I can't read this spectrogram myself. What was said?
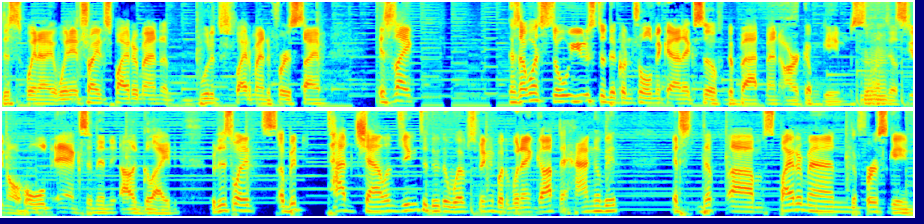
This when I when I tried Spider Man, booted Spider Man the first time, it's like because I was so used to the control mechanics of the Batman Arkham games, so Mhm. just you know hold X and then I'll glide. But this one, it's a bit tad challenging to do the web swing. But when I got the hang of it, it's the um, Spider Man the first game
